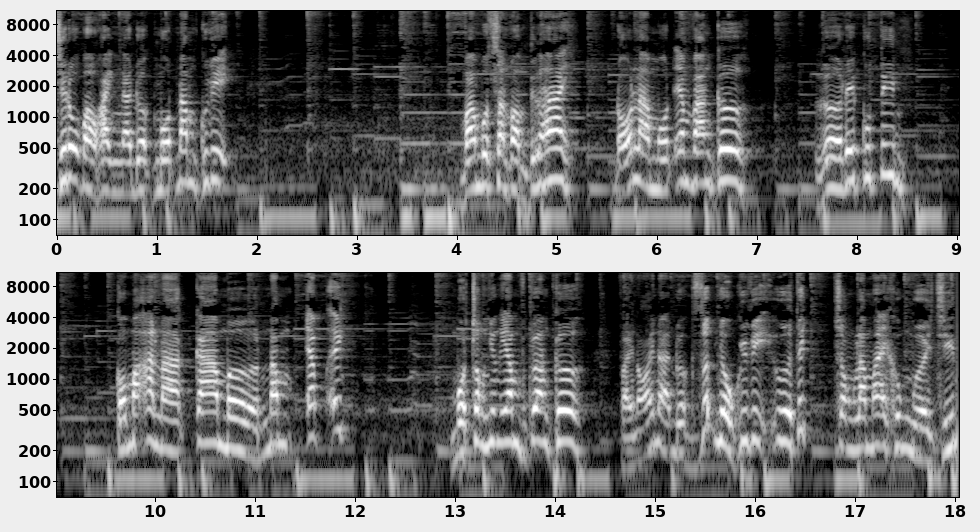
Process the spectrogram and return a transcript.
chế độ bảo hành là được một năm, quý vị. Và một sản phẩm thứ hai, đó là một em vang cơ GD Cutin có mã là KM5FX một trong những em vang cơ, phải nói là được rất nhiều quý vị ưa thích trong năm 2019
